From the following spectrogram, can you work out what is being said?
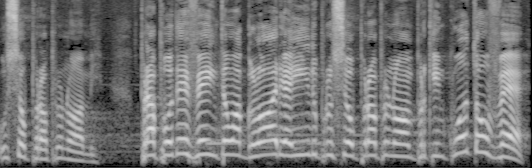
o seu próprio nome, para poder ver então a glória indo para o seu próprio nome, porque enquanto houver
